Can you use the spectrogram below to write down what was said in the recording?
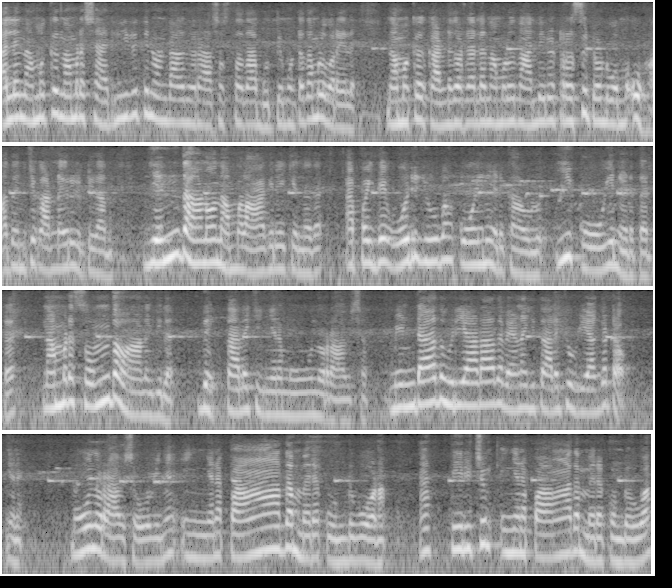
അല്ലെ നമുക്ക് നമ്മുടെ ശരീരത്തിനുണ്ടാകുന്ന ഒരു അസ്വസ്ഥത ബുദ്ധിമുട്ട് നമ്മൾ പറയല്ലേ നമുക്ക് കണ്ണുദോഷം അല്ലെ നമ്മൾ നല്ലൊരു ഡ്രസ്സ് ഇട്ടുകൊണ്ട് പോകുമ്പോൾ ഓ അതെനിക്ക് കണ്ണേറ് കിട്ടിയതാണ്. എന്താണോ നമ്മൾ ആഗ്രഹിക്കുന്നത്? അപ്പോൾ ഇത് ഒരു രൂപ കോയിൻ എടുക്കാവുള്ളൂ. ഈ കോയിൻ എടുത്തിട്ട് നമ്മുടെ സ്വന്തമാണെങ്കിൽ ഇത് തലയ്ക്ക് ഇങ്ങനെ മൂന്ന് പ്രാവശ്യം. മിണ്ടാതെ ഉരിയാടാതെ വേണം ഈ തലയ്ക്ക് ഉഴിയാൻ കേട്ടോ? ഇങ്ങനെ. മൂന്ന് പ്രാവശ്യം ഒഴിഞ്ഞ് ഇങ്ങനെ പാദം വരെ കൊണ്ടുപോകണം. തിരിച്ചും ഇങ്ങനെ പാദം വരെ കൊണ്ടുപോവുക.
